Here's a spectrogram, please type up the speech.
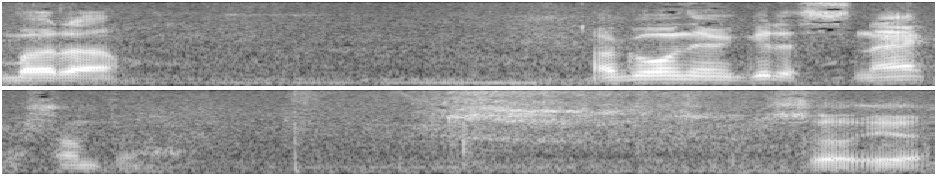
But uh, I'll go in there and get a snack or something. So yeah.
